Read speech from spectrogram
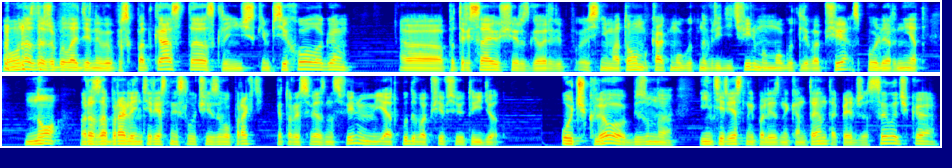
А у нас даже был отдельный выпуск подкаста с клиническим психологом, э, потрясающе разговаривали с ним о том, как могут навредить фильмы, могут ли вообще, спойлер, нет, но разобрали интересные случаи из его практики, которые связаны с фильмами, и откуда вообще все это идет. Очень клево, безумно интересный и полезный контент. Опять же, ссылочка,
